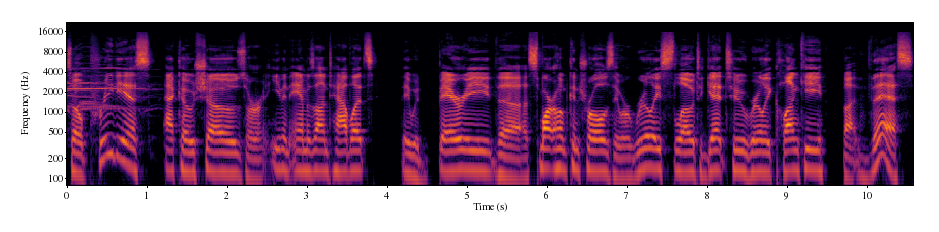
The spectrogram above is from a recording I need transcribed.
So previous Echo shows or even Amazon tablets, they would bury the smart home controls. They were really slow to get to, really clunky. But this,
